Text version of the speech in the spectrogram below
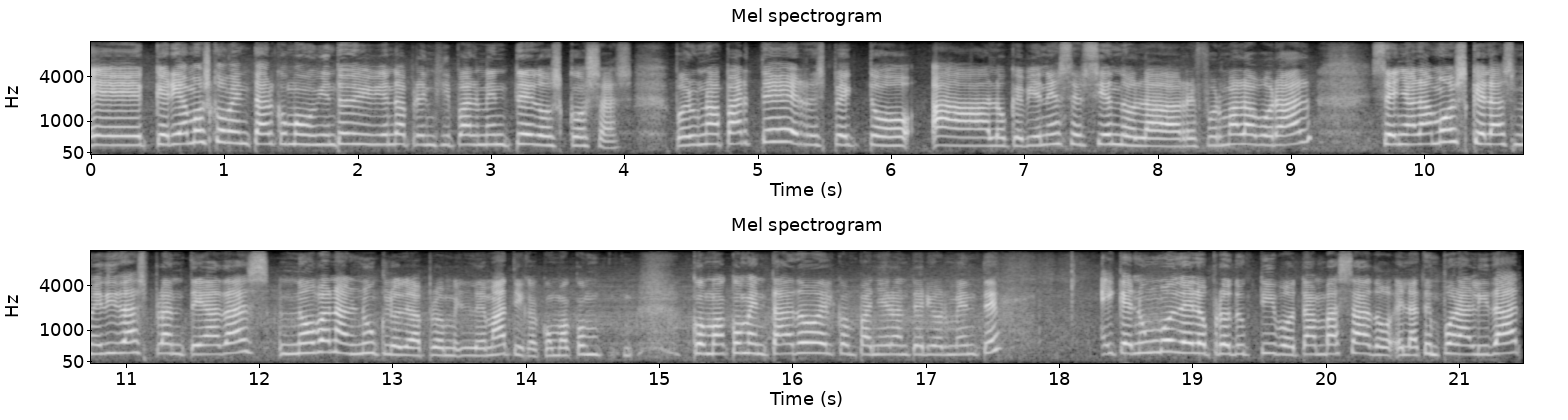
Eh, queríamos comentar como movimiento de vivienda principalmente dos cosas. Por una parte, respecto a lo que viene a ser siendo la reforma laboral, señalamos que las medidas planteadas no van al núcleo de la problemática, como ha, comentado el compañero anteriormente, y que en un modelo productivo tan basado en la temporalidad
